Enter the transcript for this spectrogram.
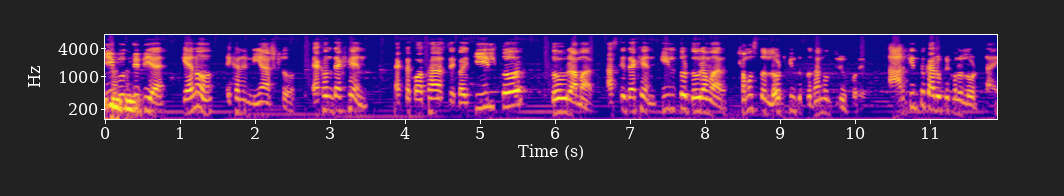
কি বুদ্ধি দিয়ে কেন এখানে নিয়ে আসলো? এখন দেখেন একটা কথা আছে কয় কিল তোর দৌড় আমার। আজকে দেখেন কিল তোর দৌড় আমার সমস্ত লোড কিন্তু প্রধানমন্ত্রীর উপরে। আর কিন্তু কার উপরে কোনো লোড নাই।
